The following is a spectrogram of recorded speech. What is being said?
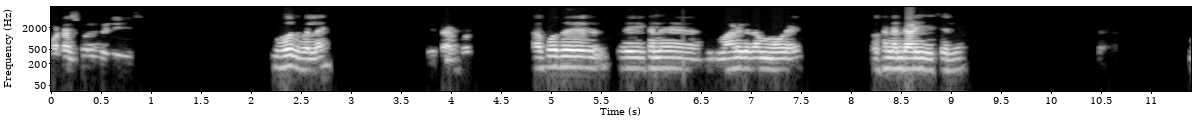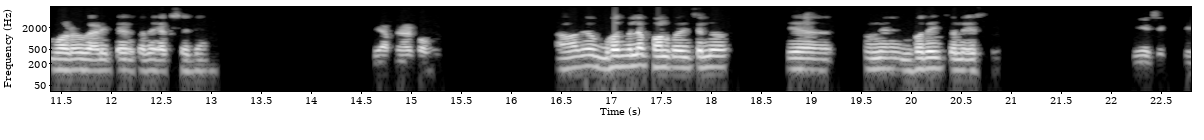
কটার সময় বেরিয়ে গেছে? ভোর বেলায় তারপর? তারপরে এইখানে মাড়গ্রাম মোড়ে ওখানে দাঁড়িয়েছিল। বড় গাড়িতে করে অ্যাক্সিডেন্ট আপনারা কখন? আমাকে ভোরবেলা ফোন করেছিল যে শুনে ভোরেই চলে এসেছি। এসে দেখি?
